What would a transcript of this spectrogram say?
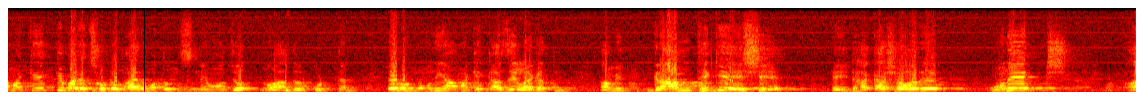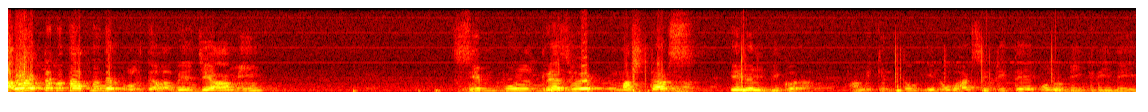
আমাকে একেবারে ছোট ভাইয়ের মতন স্নেহ, যত্ন, আদর করতেন এবং উনি আমাকে কাজে লাগাতেন। আমি গ্রাম থেকে এসে এই ঢাকা শহরে অনেক আরও একটা কথা আপনাদের বলতে হবে যে আমি সিম্পল গ্রাজুয়েট মাস্টার্স এলএলবি করা। আমি কিন্তু ইউনিভার্সিটিতে কোনো ডিগ্রি নেই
